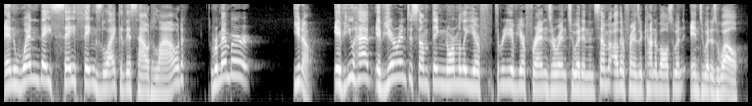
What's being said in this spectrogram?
And when they say things like this out loud, remember, you know, if you have if you're into something, normally your three of your friends are into it and then some other friends are kind of also in, into it as well.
